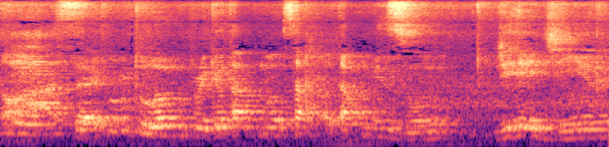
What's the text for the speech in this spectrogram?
nossa, aí foi muito louco, porque eu tava com meu sapato, eu tava com Mizuno, de redinha, né?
